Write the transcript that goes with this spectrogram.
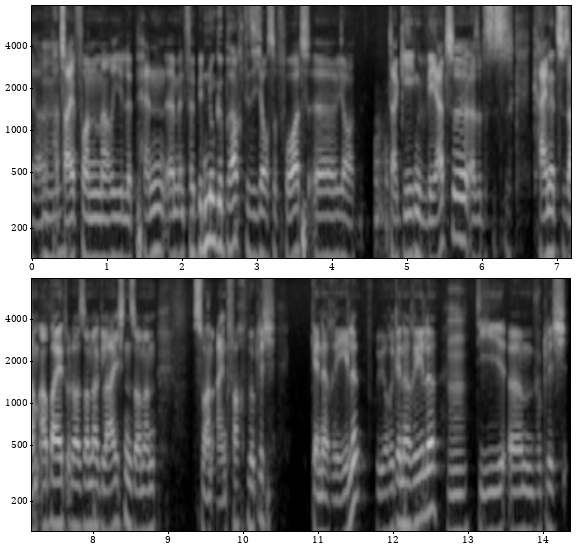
der mhm. Partei von Marie Le Pen ähm, in Verbindung gebracht, die sich auch sofort äh, ja, dagegen wehrte. Also das ist keine Zusammenarbeit oder sondergleichen, sondern es waren einfach wirklich Generäle, frühere Generäle, mhm. die ähm, wirklich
